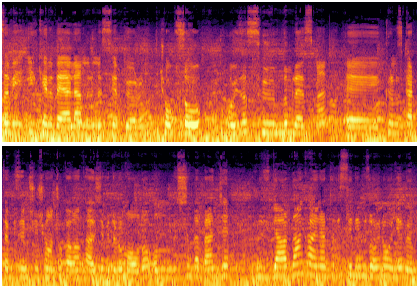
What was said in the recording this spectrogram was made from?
kısa bir ilk yarı değerlendirmesi yapıyorum. Çok soğuk. O yüzden sığındım resmen. Ee, kırmızı kart da bizim için şu an çok avantajlı bir durum oldu. Onun dışında bence rüzgardan kaynaklı istediğimiz oyunu oynayamıyorum.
